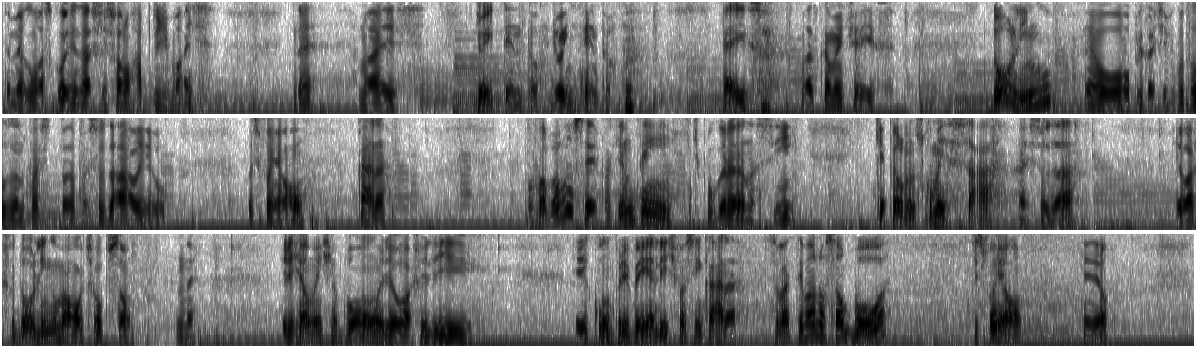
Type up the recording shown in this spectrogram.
também algumas coisas, ainda acho que eles falam rápido demais, né? Mas eu entendo, eu entendo. é isso, basicamente é isso. Duolingo é o aplicativo que eu estou usando para estudar o, o espanhol. Cara, vou falar pra você, pra quem não tem tipo grana assim, quer pelo menos começar a estudar, eu acho que o Duolingo é uma ótima opção, né? Ele realmente é bom, ele, eu acho ele ele cumpre bem ali, tipo assim, cara, você vai ter uma noção boa de espanhol, entendeu?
